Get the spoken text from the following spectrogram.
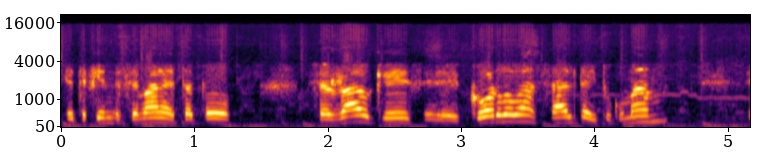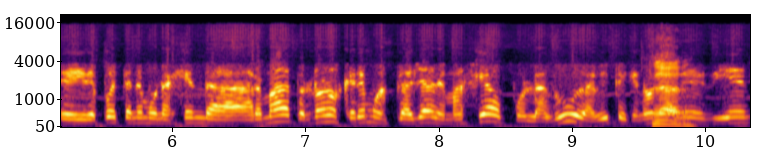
este fin de semana está todo cerrado, que es Córdoba, Salta y Tucumán. eh, y después tenemos una agenda armada, pero no nos queremos explayar demasiado por la duda, ¿viste? Que no Claro. sabes bien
